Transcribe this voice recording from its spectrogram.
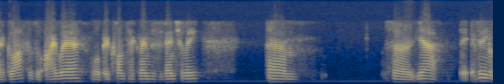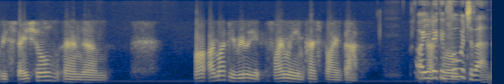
uh, glasses or eyewear or contact lenses eventually. Um, so yeah, everything will be spatial, and um, I, I, might be really finally impressed by that. Are you looking will, forward to that?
